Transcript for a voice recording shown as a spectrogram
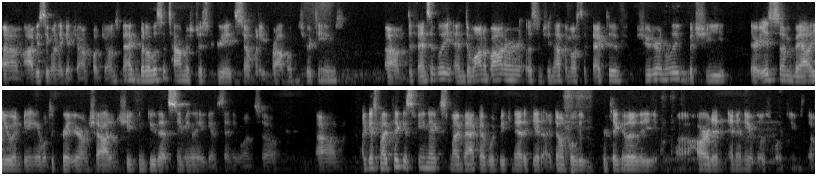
Um, obviously, when they get Jonquel Jones back, but Alyssa Thomas just creates so many problems for teams um, defensively. And DeWanna Bonner, listen, she's not the most effective shooter in the league, but she there is some value in being able to create your own shot, and she can do that seemingly against anyone. So um, I guess my pick is Phoenix. My backup would be Connecticut. I don't believe particularly uh, hard in, in, any of those four teams, though.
